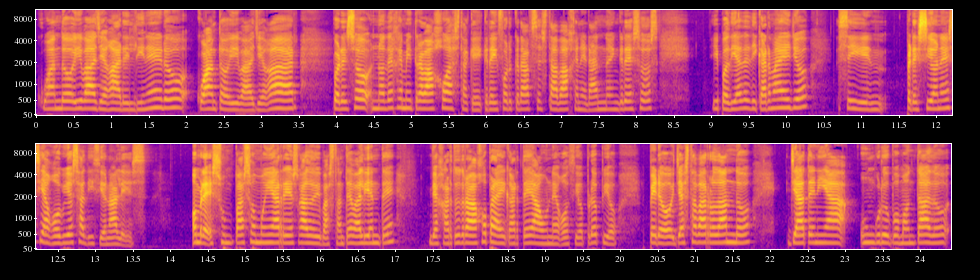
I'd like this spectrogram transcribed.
cuándo iba a llegar el dinero, cuánto iba a llegar. Por eso no dejé mi trabajo hasta que Cray for Crafts estaba generando ingresos y podía dedicarme a ello sin presiones y agobios adicionales. Hombre, es un paso muy arriesgado y bastante valiente dejar tu trabajo para dedicarte a un negocio propio, pero ya estaba rodando, ya tenía un grupo montado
